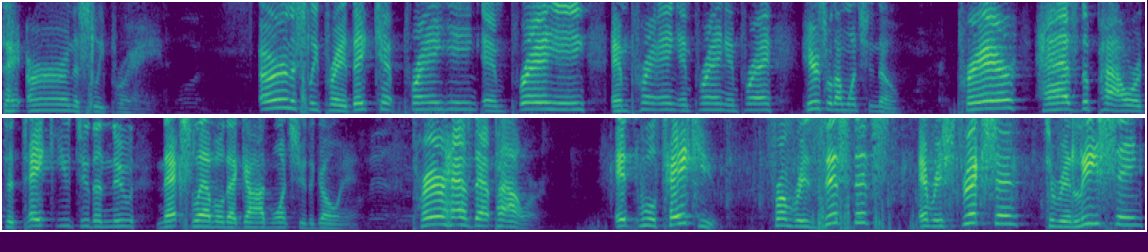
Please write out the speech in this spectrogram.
They earnestly prayed. Earnestly prayed. They kept praying and praying and praying and praying and praying. Here's what I want you to know prayer has the power to take you to the new next level that God wants you to go in. Prayer has that power. It will take you from resistance and restriction to releasing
